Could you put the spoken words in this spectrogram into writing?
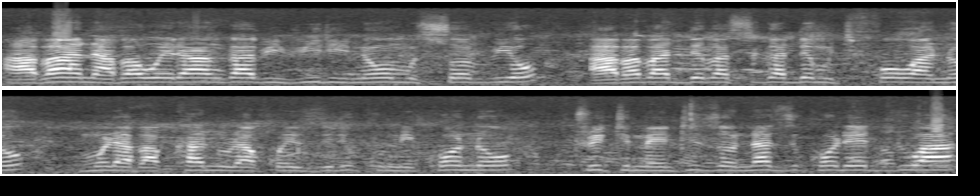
Abaana abawera nga bibiri n'omusobyo ababadde basigadde mu kifo wano mulaba kanula kweziri ku mikono treatment zonna zikoleddwa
